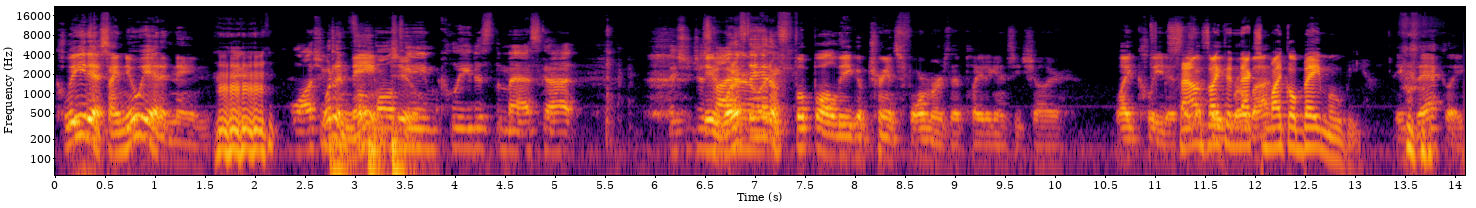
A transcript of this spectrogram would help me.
Cleatus. I knew he had a name. Washington What a name, football too. team, Cleatus the mascot. They should just Dude, hire what if they had a football league of Transformers that played against each other, like Cleatus? Sounds a like big the next? Michael Bay movie. Exactly.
